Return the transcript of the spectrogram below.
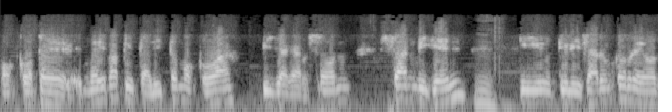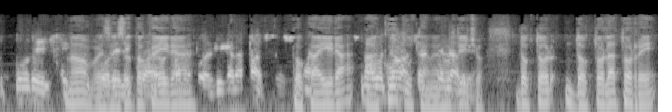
Mocoa eh, Neiva, Pitalito, Mocoa, Villagarzón, San Miguel Mm. y utilizar un corredor por el No, pues por eso toca ir a- para poder llegar a. Es Toca una- ir a, a Cúcuta, mejor dicho. Doctor, doctor Latorre,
